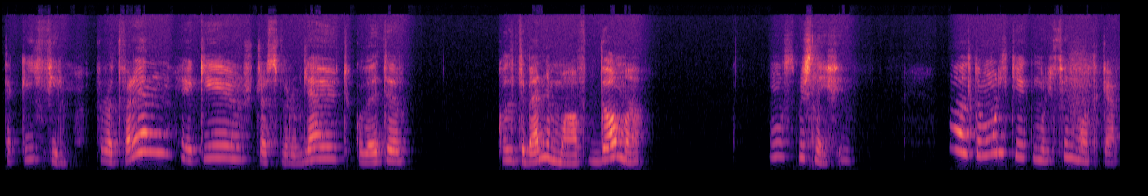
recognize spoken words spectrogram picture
Такий фільм про тварин, які щось виробляють, коли, ти, коли тебе нема вдома. Ну, смішний фільм. Але то мультик, мультфільм, таке.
